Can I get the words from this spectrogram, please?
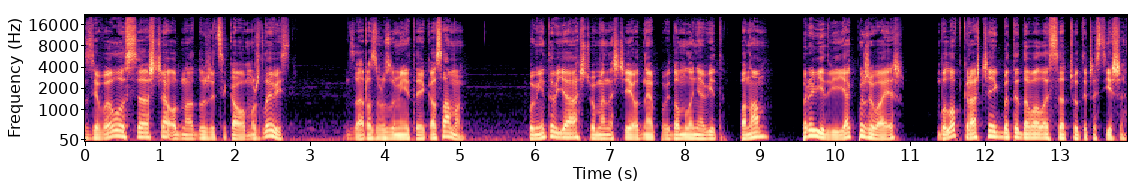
з'явилася ще одна дуже цікава можливість. Зараз розумієте, яка саме. Помітив я, що в мене ще є одне повідомлення від панам. Привіт, Ві, як поживаєш? Було б краще, якби ти давалася чути частіше.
